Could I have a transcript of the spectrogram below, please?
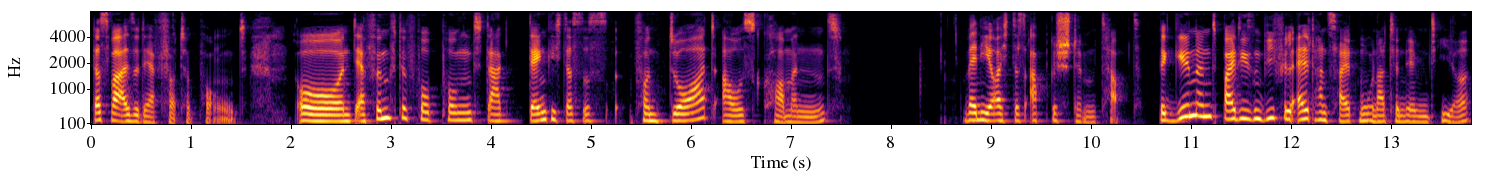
Das war also der vierte Punkt. Und der fünfte Punkt, da denke ich, dass es von dort aus kommend, wenn ihr euch das abgestimmt habt, beginnend bei diesen, wie viel Elternzeitmonate nehmt ihr,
